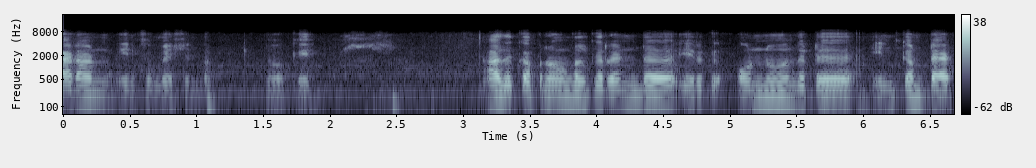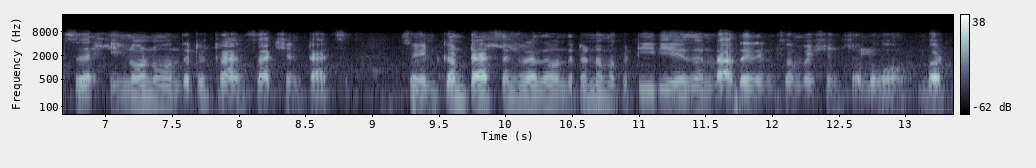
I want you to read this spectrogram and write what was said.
ஆட் ஆன் இன்ஃபர்மேஷன் தான். ஓகே அதுக்கப்புறம் உங்களுக்கு ரெண்டு இருக்குது ஒன்று வந்துட்டு இன்கம் டேக்ஸு இன்னொன்று வந்துட்டு டிரான்சாக்ஷன் டேக்ஸ் ஸோ இன்கம் டேக்ஸுங்கிறது வந்துட்டு நமக்கு டிடிஎஸ் அண்ட் அதர் இன்ஃபர்மேஷன் சொல்லுவோம். பட்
